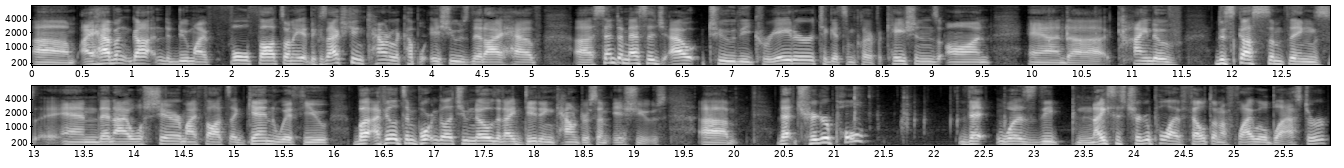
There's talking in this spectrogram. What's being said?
Um, I haven't gotten to do my full thoughts on it yet because I actually encountered a couple issues that I have uh, sent a message out to the creator to get some clarifications on and uh, kind of discuss some things and then I will share my thoughts again with you. But I feel it's important to let you know that I did encounter some issues. Um, that trigger pull that was the nicest trigger pull I've felt on a flywheel blaster,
